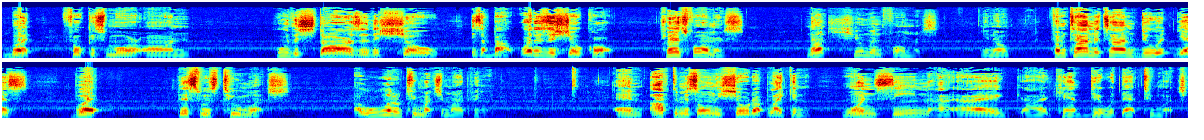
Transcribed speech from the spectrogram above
but focus more on who the stars of the show is about. What is this show called? Transformers, not Human Formers. You know, from time to time, do it, yes, but this was too much, a little too much in my opinion. And Optimus only showed up like in one scene. I I I can't deal with that too much.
